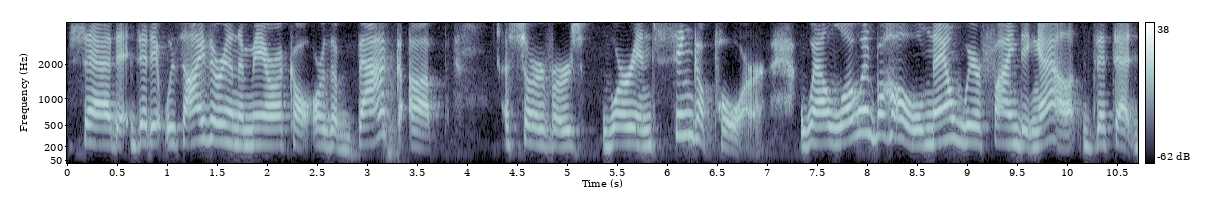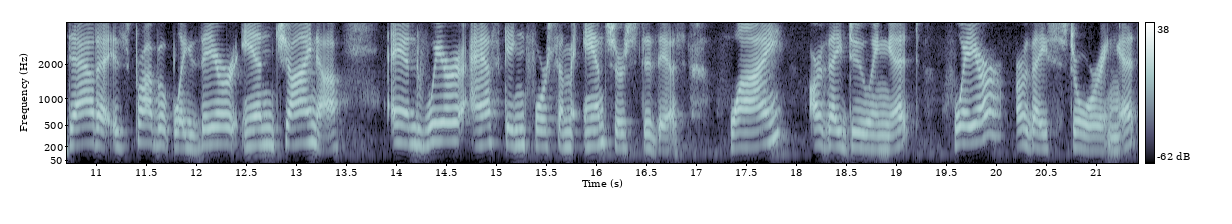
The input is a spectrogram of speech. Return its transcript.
said that it was either in America or the backup servers were in Singapore. Well, lo and behold, now we're finding out that that data is probably there in China. And we're asking for some answers to this. Why are they doing it? Where are they storing it?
